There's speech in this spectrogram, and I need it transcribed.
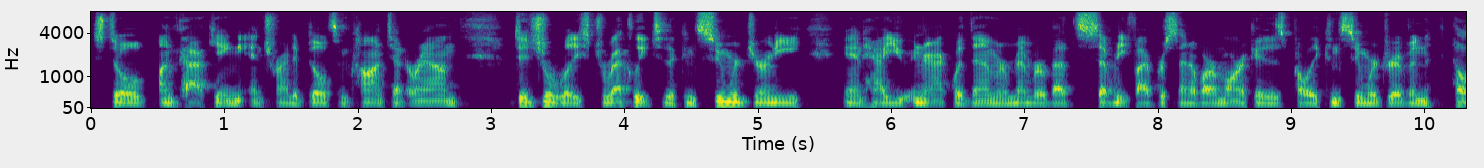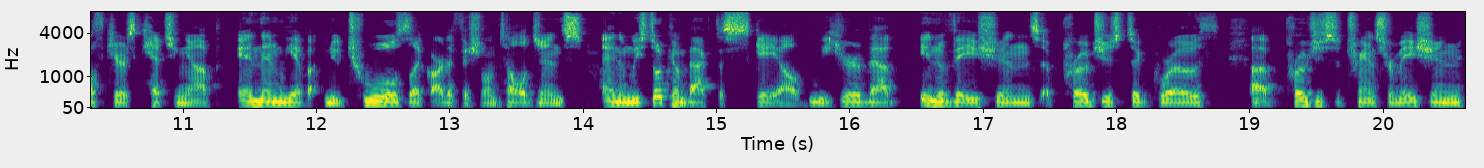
still unpacking and trying to build some content around. Digital relates directly to the consumer journey and how you interact with them. Remember, about 75% of our market is probably consumer driven. Healthcare is catching up. And then we have new tools like artificial intelligence. And then we still come back to scale. We hear about innovations approaches to growth, uh, approaches to transformation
